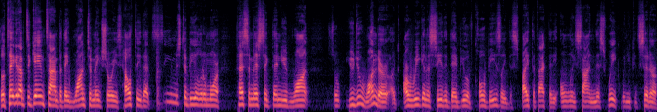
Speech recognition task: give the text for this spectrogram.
they'll take it up to game time, but they want to make sure he's healthy. That seems to be a little more pessimistic than you'd want. So you do wonder, like, are we going to see the debut of Cole Beasley, despite the fact that he only signed this week? When you consider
